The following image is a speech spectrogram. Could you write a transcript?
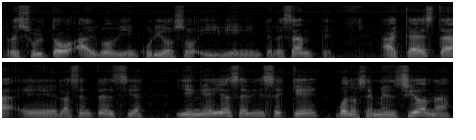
resultó algo bien curioso y bien interesante. Acá está eh, la sentencia y en ella se dice que, bueno, se menciona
